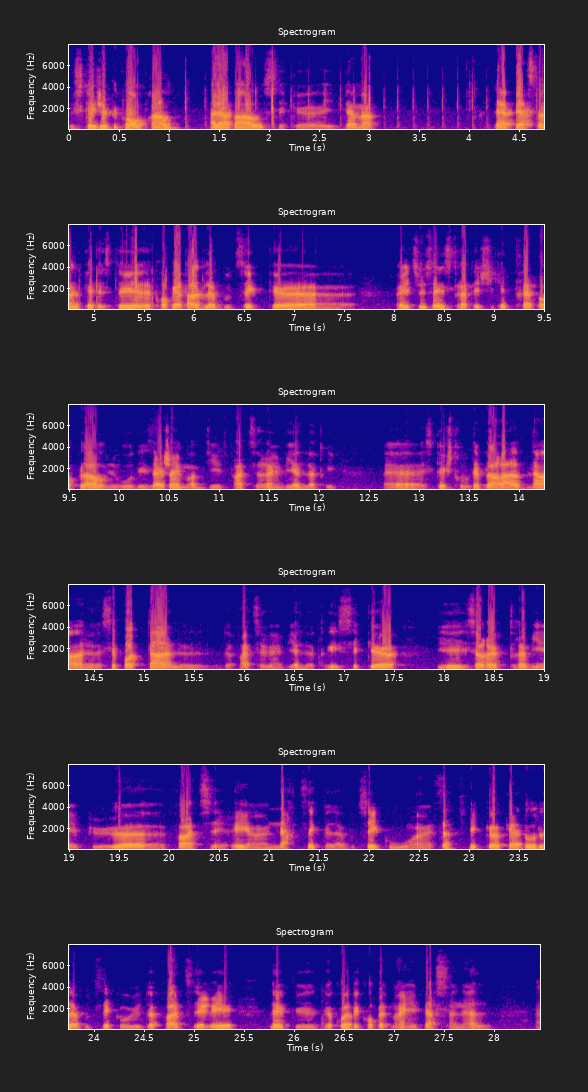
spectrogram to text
ce que j'ai pu comprendre, à la base, c'est que, évidemment, la personne qui a décidé, le propriétaire de la boutique, euh, a utilisé une stratégie qui est très populaire au niveau des agents immobiliers, de faire tirer un billet de loterie. Euh, ce que je trouve déplorable, c'est pas tant de faire tirer un billet de loterie, c'est qu'ils auraient très bien pu euh, faire tirer un article de la boutique ou un certificat cadeau de la boutique au lieu de faire tirer de quoi de complètement impersonnel.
